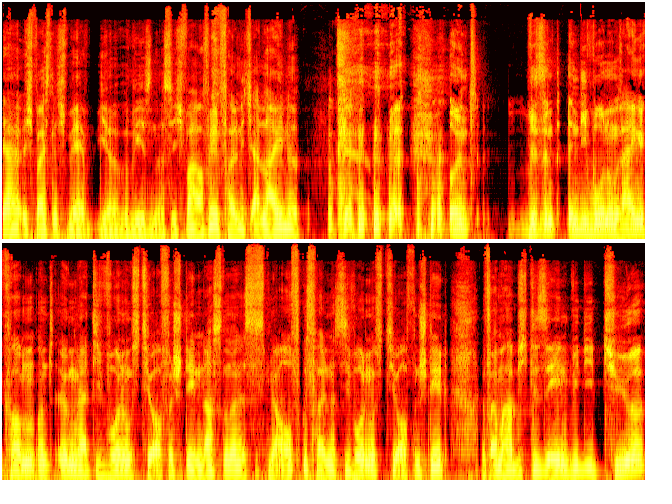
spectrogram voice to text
ja, ich weiß nicht, wer wir gewesen ist. Ich war auf jeden Fall nicht alleine. Okay. Und wir sind in die Wohnung reingekommen und irgendwer hat die Wohnungstür offen stehen lassen. Und dann ist es mir aufgefallen, dass die Wohnungstür offen steht. Und auf einmal habe ich gesehen, wie die Tür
